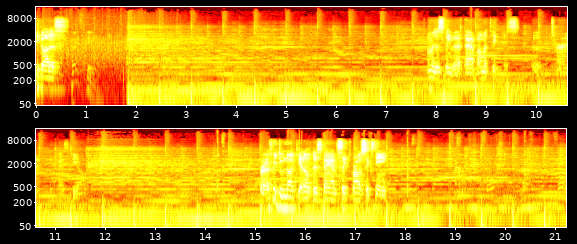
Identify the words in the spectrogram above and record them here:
He got us. I'm gonna just leave it at that. I'm gonna take this uh, turn Bro, if we do not get out this damn six round 16, 14 love. Four,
